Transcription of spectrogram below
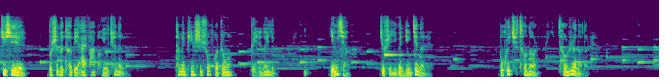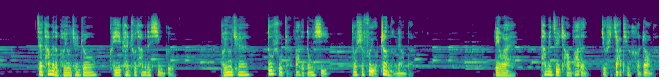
巨蟹不是个特别爱发朋友圈的人，他们平时生活中给人的影影响就是一个宁静的人，不会去凑闹凑热闹的人。在他们的朋友圈中可以看出他们的性格，朋友圈。多数转发的东西都是富有正能量的。另外，他们最常发的就是家庭合照了，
